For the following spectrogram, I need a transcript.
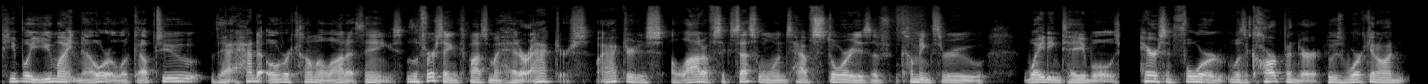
people you might know or look up to that had to overcome a lot of things. The first thing that pops in my head are actors. Actors, a lot of successful ones have stories of coming through waiting tables. Harrison Ford was a carpenter who was working on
